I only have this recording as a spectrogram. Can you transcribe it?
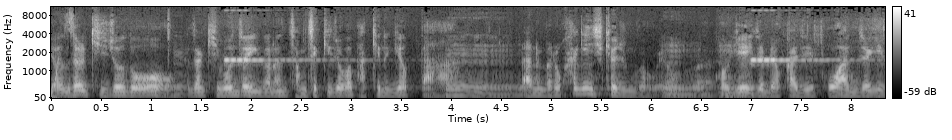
연설 기조도 음. 가장 기본적인 거는 정책 기조가 바뀌는 게 없다. 음, 라는 거를 확인시켜 준 거고요. 어, 거기에 이제 몇 가지 보완적인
